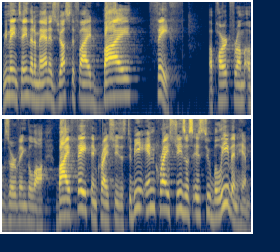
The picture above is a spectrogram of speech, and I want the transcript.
we maintain that a man is justified by faith apart from observing the law. By faith in Christ Jesus. To be in Christ Jesus is to believe in Him,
